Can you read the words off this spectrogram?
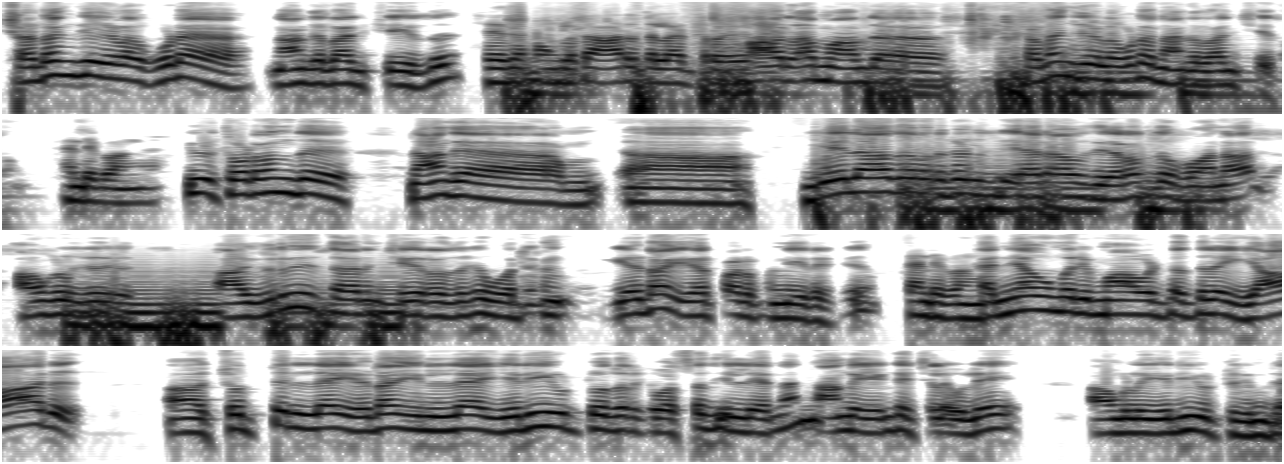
சடங்குகளை கூட நாங்க தான் செய்து சரி உங்களுக்கு ஆறுதல் ஆற்று. ஆ- ஆமா அந்த சடங்குகளை கூட நாங்க தான் செய்தோம். கண்டிப்பாங்க. இது தொடர்ந்து நாங்க ஆஹ், இயலாதவர்கள் யாராவது இறந்து போனால் அவங்களுக்கு இறுதி தகனம் செய்யறதுக்கு ஒரு இடம் ஏற்பாடு பண்ணியிருக்கு. கன்னியாகுமரி மாவட்டத்துல யாரு சொத்து இல்லை இடம் இல்லை எரியூட்டுவதற்கு வசதி இல்லைன்னா நாங்க எங்க செலவுலே அவங்களுக்கு எரியூட்டுகின்ற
